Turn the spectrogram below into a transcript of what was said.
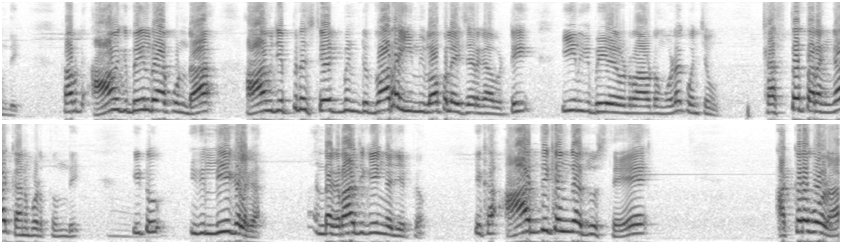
ఉంది. కాబట్టి ఆమెకి బెయిల్ రాకుండా ఆమె చెప్పిన స్టేట్మెంట్ ద్వారా ఈయన్ని లోపలేశారు కాబట్టి ఈయనకి బెయిల్ రావడం కూడా కొంచెం కష్టతరంగా కనబడుతుంది. ఇటు ఇది లీగల్గా ఇందాక రాజకీయంగా చెప్పాం. ఇక ఆర్థికంగా చూస్తే అక్కడ కూడా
